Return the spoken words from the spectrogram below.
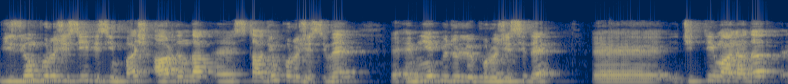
vizyon projesiydi Simpaş. Ardından e, stadyum projesi ve e, emniyet müdürlüğü projesi de e, ciddi manada e,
